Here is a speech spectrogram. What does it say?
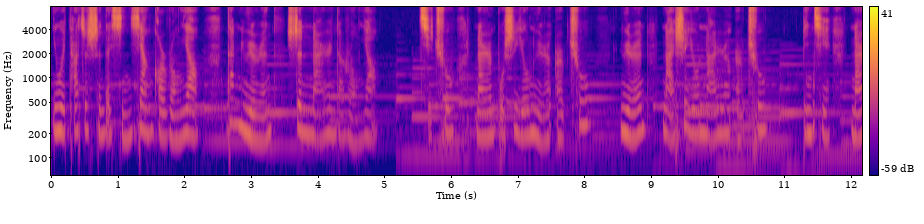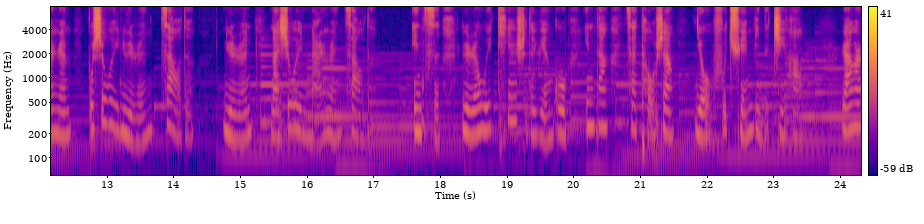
因为他是神的形象和荣耀；但女人是男人的荣耀。起初，男人不是由女人而出，女人乃是由男人而出，并且男人不是为女人造的，女人乃是为男人造的。因此，女人为天使的缘故，应当在头上有副权柄的记号。然而，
